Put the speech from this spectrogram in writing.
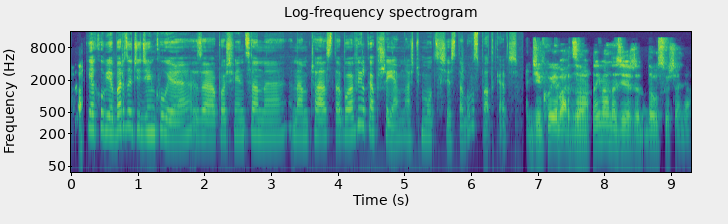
Jakubie, bardzo Ci dziękuję za poświęcony nam czas. To była wielka przyjemność móc się z Tobą spotkać. Dziękuję bardzo. No i mam nadzieję, że do usłyszenia.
